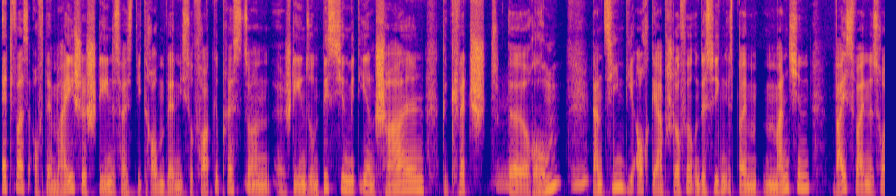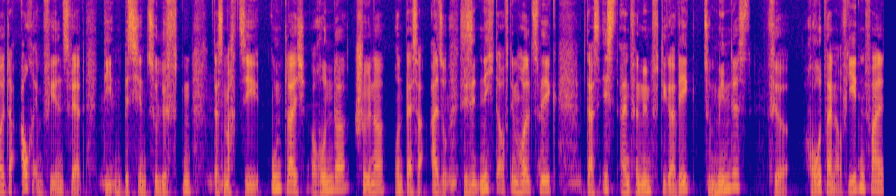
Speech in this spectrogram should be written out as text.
etwas auf der Maische stehen. Das heißt, die Trauben werden nicht sofort gepresst, mhm. sondern äh, stehen so ein bisschen mit ihren Schalen gequetscht mhm. äh, rum. Mhm. Dann ziehen die auch Gerbstoffe und deswegen ist bei manchen Weißweinen es heute auch empfehlenswert, die ein bisschen zu lüften. Das macht sie ungleich runder, schöner und besser. Also, sie sind nicht auf dem Holzweg. Das ist ein vernünftiger Weg, zumindest für Rotwein auf jeden Fall,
